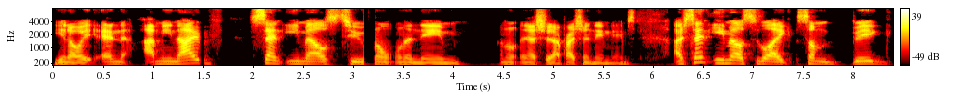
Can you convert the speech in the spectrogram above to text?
You know, and I mean, I've sent emails to, I don't want to name, I don't, I should, I probably shouldn't name names. I've sent emails to like some big,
